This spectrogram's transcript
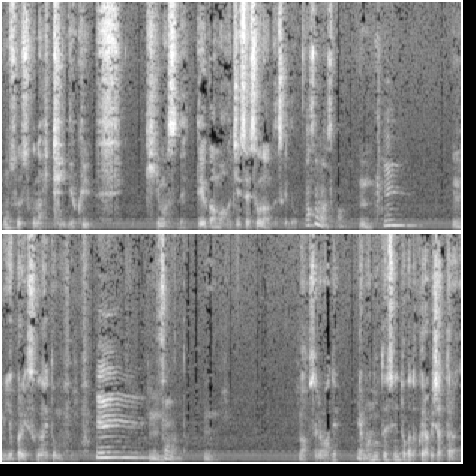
本数少ないってよく聞きますね。っていうかまあ実際そうなんですけど。あそうなんですか？うん、うん。うん、やっぱり少ないと思う。うん。うん。そうなんだ。うん。まあそれはねうん山手線とかと比べちゃったらね。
